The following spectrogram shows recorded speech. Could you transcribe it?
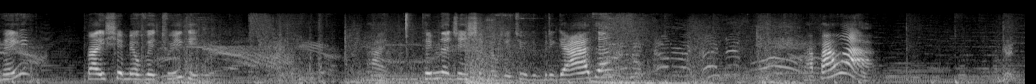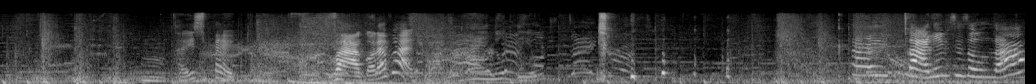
Vem. Vai encher meu V-Trig? Vai. Termina de encher meu V-Trig. Obrigada. Vai pra lá. Hum, tá esperto. Vai, agora vai. Ai, não deu. Tá, nem precisa usar.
